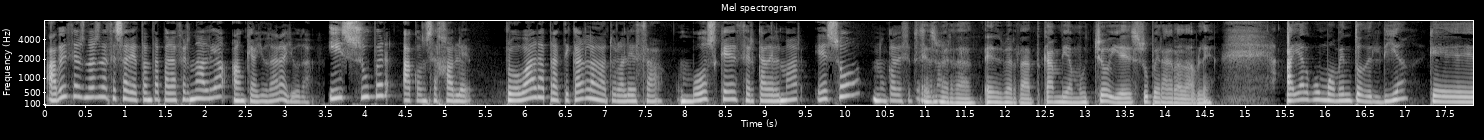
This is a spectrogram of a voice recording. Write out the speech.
A veces no es necesaria tanta parafernalia, aunque ayudar ayuda. Y súper aconsejable probar a practicar la naturaleza, un bosque cerca del mar, eso nunca decepciona. Es verdad, es verdad. Cambia mucho y es súper agradable. ¿Hay algún momento del día que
